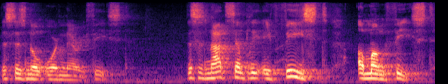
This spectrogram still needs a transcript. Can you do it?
This is no ordinary feast. This is not simply a feast among feasts.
